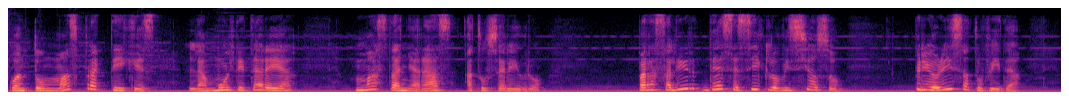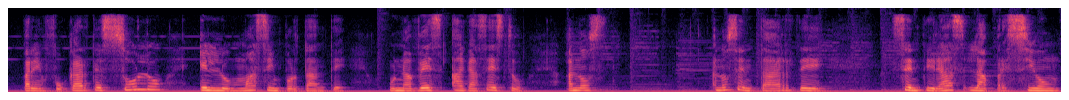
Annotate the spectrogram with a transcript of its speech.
cuanto más practiques la multitarea, más dañarás a tu cerebro. Para salir de ese ciclo vicioso, prioriza tu vida para enfocarte solo en lo más importante. Una vez hagas esto, a no, a no sentarte, sentirás la presión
